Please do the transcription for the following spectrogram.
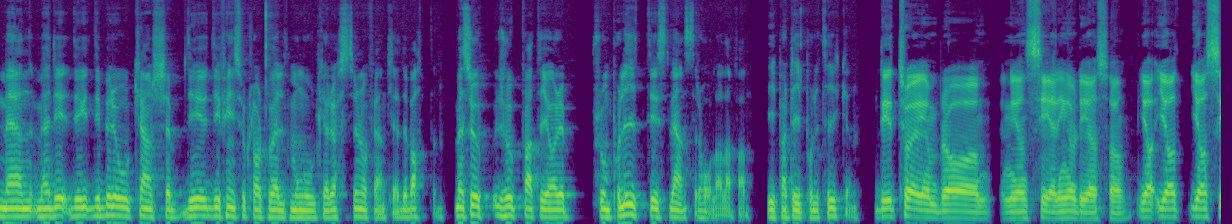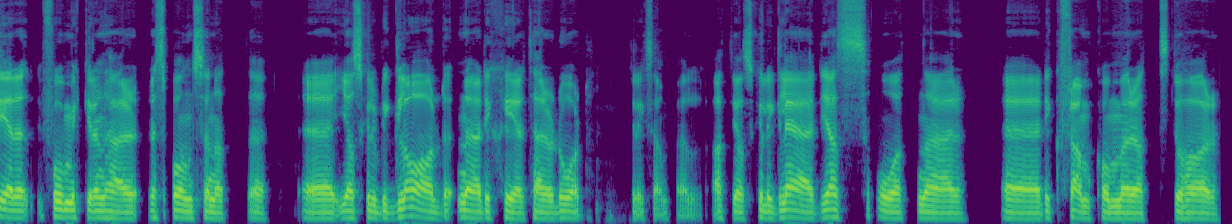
Men, men det, det, det beror kanske, det, det finns såklart väldigt många olika röster i den offentliga debatten. Men så, upp, så uppfattar jag det från politiskt vänsterhåll i alla fall, i partipolitiken. Det tror jag är en bra nyansering av det jag sa. Jag, jag, jag ser, får mycket den här responsen att eh, eh jag skulle bli glad när det sker terrordåd till exempel. Att jag skulle glädjas åt när eh, det framkommer att du har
